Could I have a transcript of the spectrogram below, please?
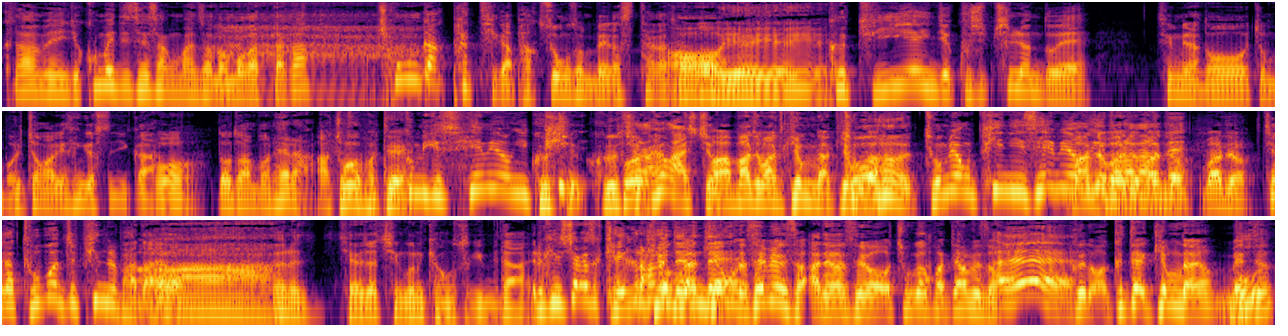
그다음에 이제 코미디 세상 만사 넘어갔다가 총각 파티가 박수홍 선배가 스타가 되고 어, 예, 예, 예. 그 뒤에 이제 97년도에 생민아 너 좀 멀쩡하게 생겼으니까 어. 너도 한번 해라. 아, 총각 파티. 그럼 이게 세 명이 그렇지, 핀 그렇지. 돌아 형 아시죠? 아, 맞아, 맞아. 기억나, 기억나. 조, 조명 핀이 세 명이 맞아, 돌아가는데 맞아, 맞아. 제가 두 번째 핀을 받아요. 아. 그러면 제 여자친구는 경숙입니다. 이렇게 시작해서 개그를 하면 기억나, 되는데 기억나. 세 명이서 안녕하세요. 총각 파티 하면서. 예. 그, 그때 기억나요? 멘트? 뭐,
